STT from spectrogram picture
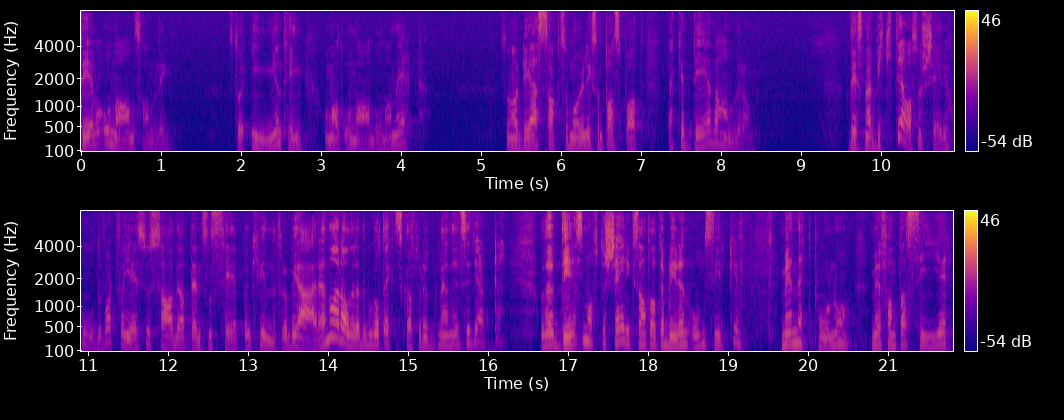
Det var onans handling. Det står ingenting om at onan onanerte. Så når det er sagt, så må vi liksom passe på at det er ikke det det handler om. Det som er viktig, er hva som skjer i hodet vårt. For Jesus sa det at den som ser på en kvinne for å begjære henne, har allerede begått ekteskapsbrudd med henne i sitt hjerte. Og det er jo det som ofte skjer, ikke sant? at det blir en ond sirkel. Med nettporno, med fantasier,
